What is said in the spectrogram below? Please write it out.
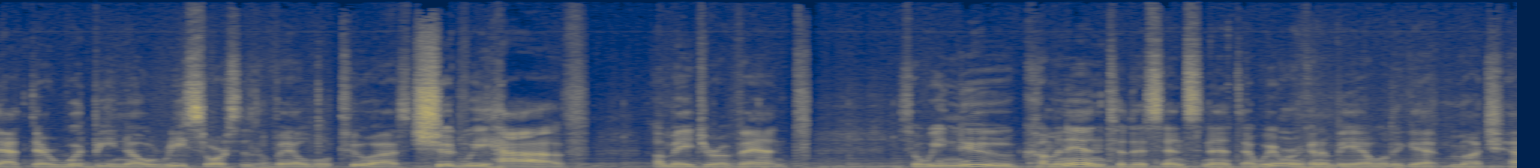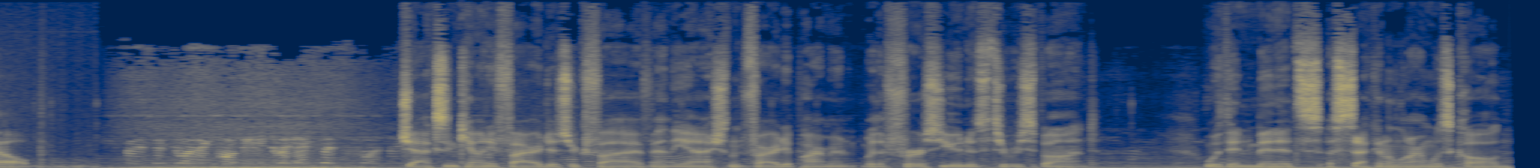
that there would be no resources available to us should we have a major event. So we knew coming into this incident that we weren't going to be able to get much help. Jackson County Fire District 5 and the Ashland Fire Department were the first units to respond. Within minutes, a second alarm was called,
